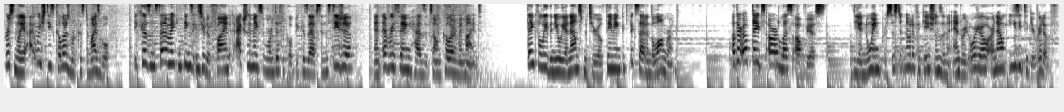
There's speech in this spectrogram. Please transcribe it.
Personally, I wish these colors were customizable, because instead of making things easier to find, it actually makes it more difficult because I have synesthesia and everything has its own color in my mind. Thankfully, the newly announced material theming could fix that in the long run. Other updates are less obvious. The annoying persistent notifications in Android Oreo are now easy to get rid of.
